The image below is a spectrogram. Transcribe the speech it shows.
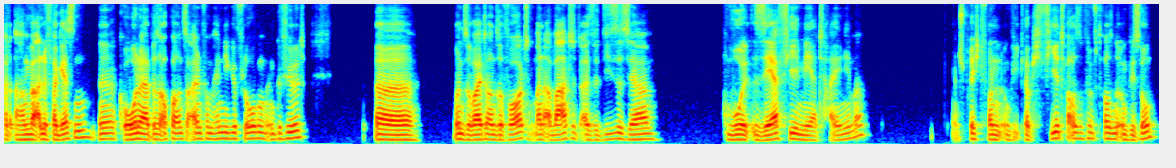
Hat, haben wir alle vergessen. Ne? Corona-App ist auch bei uns allen vom Handy geflogen und gefühlt. Äh, und so weiter und so fort. Man erwartet also dieses Jahr wohl sehr viel mehr Teilnehmer. Man spricht von irgendwie, glaube ich, 4.000, 5.000, irgendwie so.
